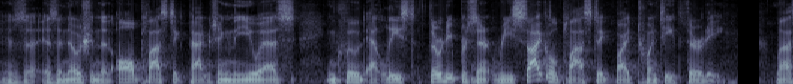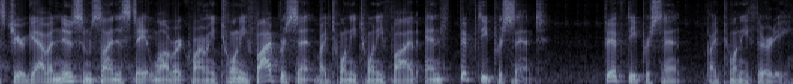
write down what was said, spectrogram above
is a, is a notion that all plastic packaging in the U.S. include at least 30% recycled plastic by 2030. Last year, Gavin Newsom signed a state law requiring 25% by 2025 and 50%, 50% by 2030.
